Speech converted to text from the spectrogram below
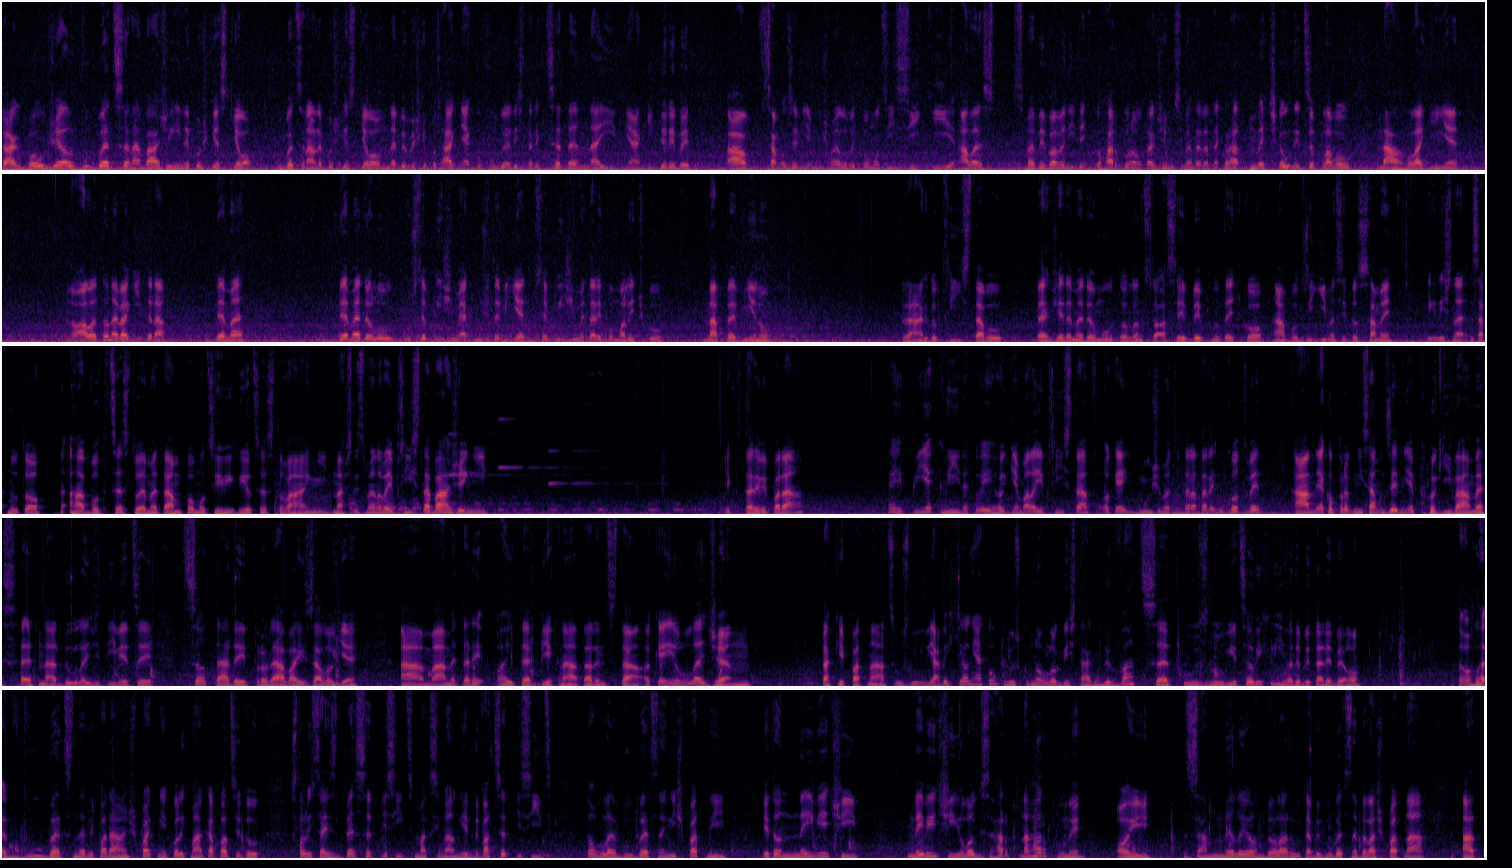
Tak bohužel vůbec se nám vážení nepoštěstilo. Vůbec se nám nepoštěstilo, nevím ještě pořád jak to funguje, když tady chcete najít nějaký ty ryby. A samozřejmě můžeme lovit pomocí sítí, ale jsme vybavení teďko harpunou, takže musíme hledat akorát mečouny, co plavou na hladině. No ale to nevadí teda, jdeme, jdeme dolů, už se blížíme, jak můžete vidět, už se blížíme tady pomaličku na pevninu. Tak, do přístavu takže jdeme domů, tohle to asi vypnu teďko a odřídíme si to sami. I když ne, zapnu to a odcestujeme tam pomocí rychlého cestování. Našli jsme nový přístav vážení. Jak to tady vypadá? Hej, pěkný, takový hodně malý přístav, ok, můžeme to teda tady ukotvit. A jako první samozřejmě podíváme se na důležité věci, co tady prodávají za lodě. A máme tady, oj, to je pěkná tady ok, Legend taky 15 uzlů. Já bych chtěl nějakou průzkumnou log, když tak 20 uzlů, něco rychlého, kdyby tady bylo. Tohle vůbec nevypadá špatně, kolik má kapacitu, story size 10 tisíc, maximálně 20 tisíc, tohle vůbec není špatný. Je to největší, největší log z harp, na harpuny, oj, za milion dolarů, ta by vůbec nebyla špatná a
